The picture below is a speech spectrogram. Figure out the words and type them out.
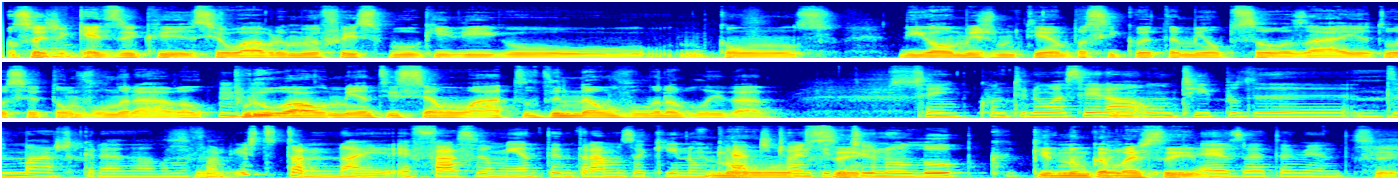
Ou seja, quer dizer que se eu abro o meu Facebook e digo com digo ao mesmo tempo a 50 mil pessoas ah, eu estou a ser tão vulnerável, Uhum. provavelmente isso é um ato de não vulnerabilidade. Sim, continua a ser um tipo de, de máscara, de alguma forma. Isto torna, não é? É facilmente entramos aqui num Num catch loop, 22 sim. no loop que, Que nunca mais saímos. Exatamente. Sim.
